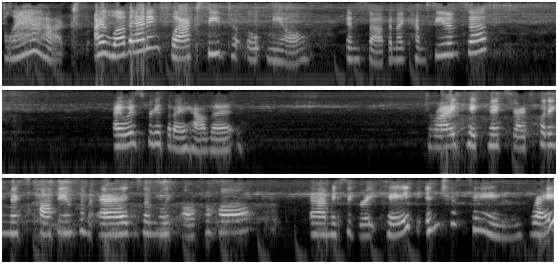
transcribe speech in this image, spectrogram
Flax. I love adding flaxseed to oatmeal and stuff, and like hemp seed and stuff. I always forget that I have it. Dry cake mix, dry pudding mix, coffee and some eggs and like alcohol. Uh, makes a great cake. Interesting, right?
